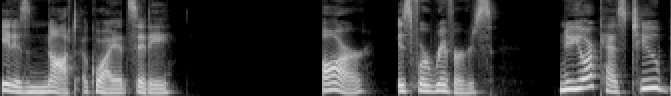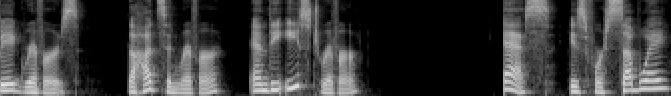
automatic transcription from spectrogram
It is not a quiet city. R is for rivers. New York has two big rivers, the Hudson River and the East River. S is for subway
